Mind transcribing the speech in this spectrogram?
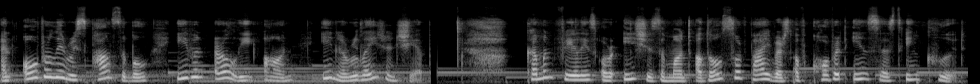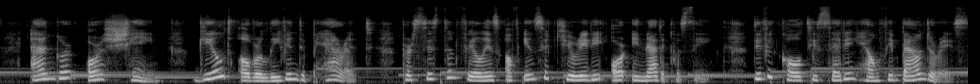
and overly responsible even early on in a relationship. Common feelings or issues among adult survivors of covert incest include anger or shame, guilt over leaving the parent, persistent feelings of insecurity or inadequacy, difficulty setting healthy boundaries,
